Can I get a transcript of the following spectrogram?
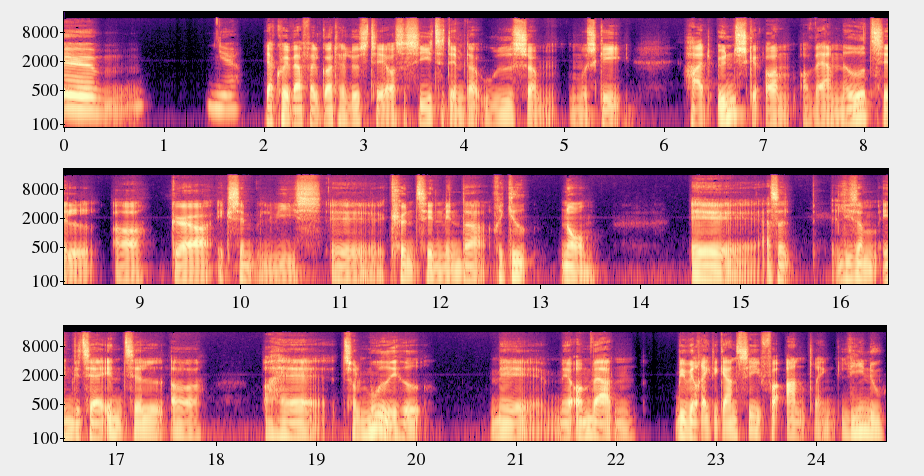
Øhm, yeah. Jeg kunne i hvert fald godt have lyst til også at sige til dem derude, som måske har et ønske om at være med til at gøre eksempelvis øh, køn til en mindre rigid norm. Øh, altså ligesom invitere ind til at, at have tålmodighed med, med omverdenen. Vi vil rigtig gerne se forandring lige nu,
